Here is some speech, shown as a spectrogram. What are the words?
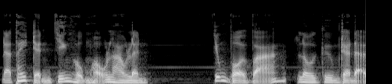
Đã thấy trịnh chiến hùng hổ lao lên. Chúng vội vã lôi gươm ra đỡ.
